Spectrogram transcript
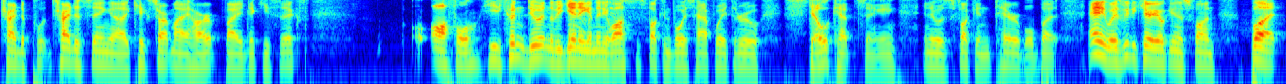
tried to tried to sing uh, "Kickstart My Heart" by Nikki Sixx. Awful. He couldn't do it in the beginning, and then he lost his fucking voice halfway through. Still kept singing, and it was fucking terrible. But anyways, we did karaoke and it was fun. But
